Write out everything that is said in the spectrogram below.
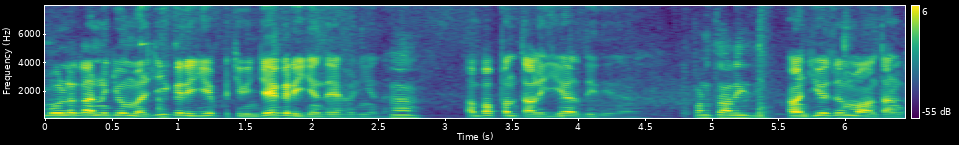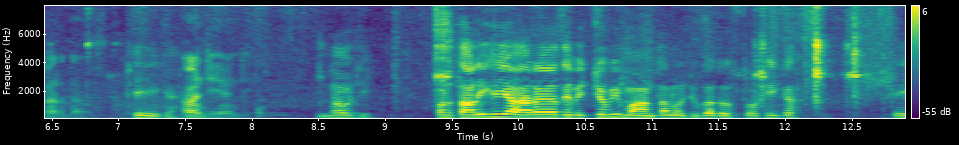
ਮੁੱਲ ਕਰਨ ਜੋ ਮਰਜ਼ੀ ਕਰੀਏ 55 ਕਰੀ ਜਾਂਦੇ ਇਹੋ ਜਿਹੀਆਂ ਦਾ ਹਾਂ। ਆਪਾਂ 45000 ਦੀ ਦੇ ਦਾਂਗੇ। 45 ਦੀ? ਹਾਂਜੀ ਉਹ ਮਾਨਤਾਨ ਕਰਦਾ ਠੀਕ ਆ। ਹਾਂਜੀ ਹਾਂਜੀ। ਲਓ ਜੀ 45000 ਦੇ ਵਿੱਚੋਂ ਵੀ ਮਾਨਤਾਨ ਹੋ ਜਾਊਗਾ ਦੋਸਤੋ ਠੀਕ ਆ? ਤੇ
